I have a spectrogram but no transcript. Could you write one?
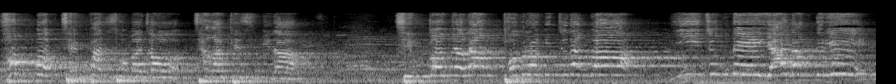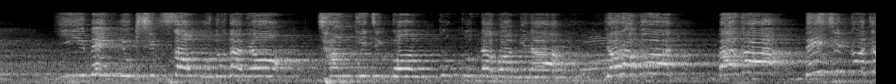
헌법재판소마저 장악했습니다. 집권여당 더불어민주당과 이중대 야당들이 260석 운운하며 장기 집권 꿈꾼다고 합니다. 여러분 막아 내실 거죠?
